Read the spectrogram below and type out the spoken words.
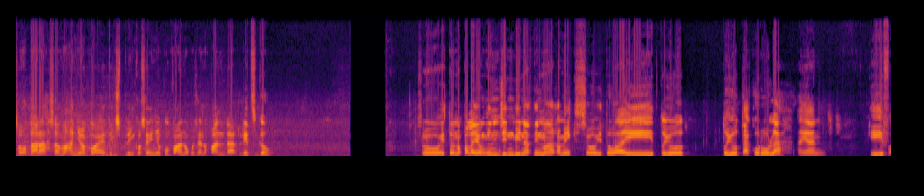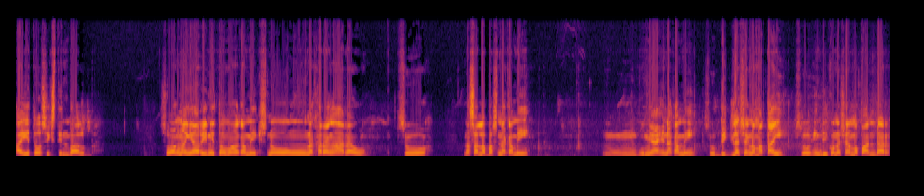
So tara, samahan nyo ako at explain ko sa inyo kung paano ko siya napaandar. Let's go! So ito na pala yung engine bay natin mga kamix. So ito ay Toyota, Toyota Corolla. Ayan. EFI ito, 16 valve. So ang nangyari nito mga kamix nung nakarang araw, So, nasa labas na kami. Nung bumiyahe na kami, so bigla siyang namatay. So, hindi ko na siya mapaandar.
